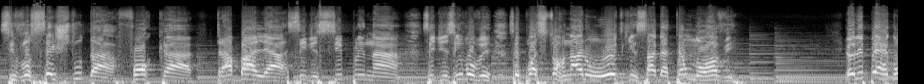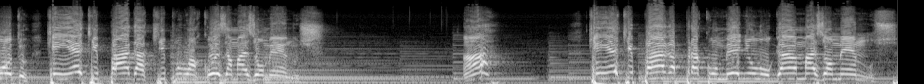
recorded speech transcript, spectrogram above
Se você estudar, focar, trabalhar, se disciplinar, se desenvolver, você pode se tornar um 8, quem sabe até um 9. Eu lhe pergunto: quem é que paga aqui por uma coisa mais ou menos? Hã? Quem é que paga para comer em um lugar mais ou menos?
